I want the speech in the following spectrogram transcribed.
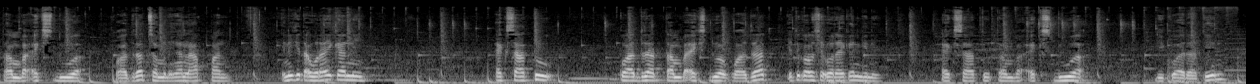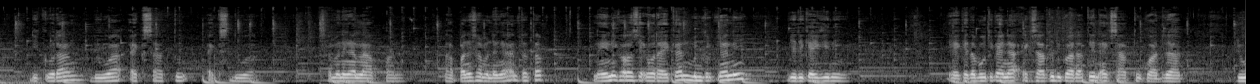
tambah x2 kuadrat sama dengan 8 Ini kita uraikan nih. X1 kuadrat tambah x2 kuadrat Itu kalau saya uraikan gini. X1 tambah x2 dikuadratin dikurang 2x1 x2 sama dengan 8 8 sama dengan tetap. Nah ini kalau saya uraikan bentuknya nih jadi kayak gini. Ya kita buktikan ya x1 dikuadratin x1 kuadrat. 2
